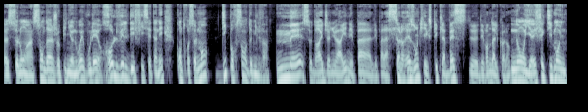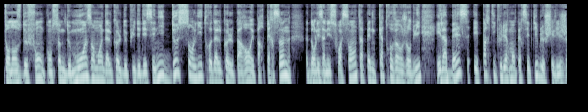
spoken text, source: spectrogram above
euh, selon un sondage OpinionWay, voulaient relever le défi cette année contre seulement 10% en 2020. Mais ce Dry January n'est pas, n'est pas la seule raison qui explique la baisse de- des ventes d'alcool. hein. Non, il y a effectivement une tendance de fond. On consomme de moins en moins d'alcool depuis des décennies. 200 litres d'alcool par an et par personne dans les années 60, à peine 80 aujourd'hui. Et la baisse est particulièrement perceptible chez les jeunes,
